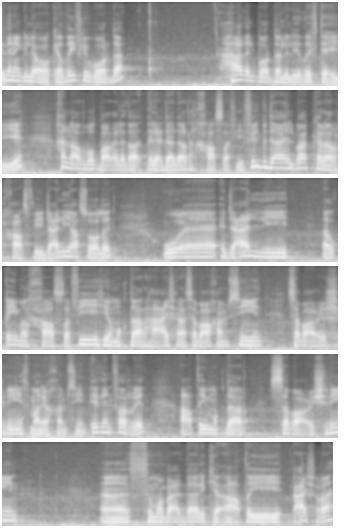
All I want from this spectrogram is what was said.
اذا أقول له okay ضيف لي border هذا ال border اللي ضفته إلي. خلنا أضبط بعض الإعدادات الخاصة فيه. في البداية ال back color الخاص فيه. اجعل إياه solid واجعل لي القيمة الخاصة فيه. هي مقدارها عشرة سبعة وخمسين سبعة وعشرين ثمانية وخمسين. إذا فرد أعطيه مقدار سبعة وعشرين آه ثم بعد ذلك أعطيه عشرة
